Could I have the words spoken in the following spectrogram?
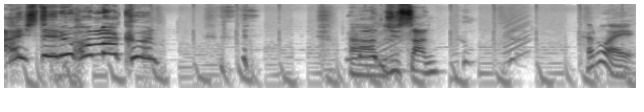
I stay to Hammer-kun! Um, Maju-san! how do I?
